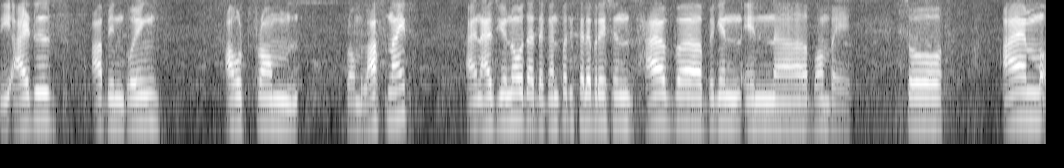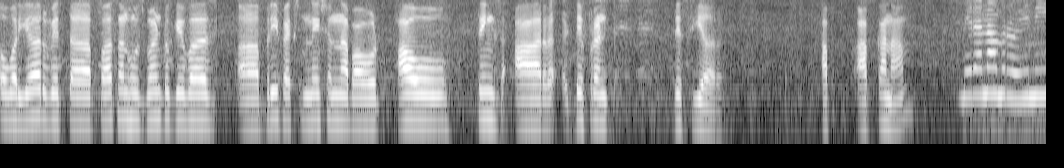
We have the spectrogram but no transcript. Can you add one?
the idols have been going out from from last night, and as you know that the Ganpati celebrations have uh, begun in uh, Bombay. So I am over here with a person who's going to give us a brief explanation about how things are different this year. आप आपका नाम? मेरा नाम रोहिणी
